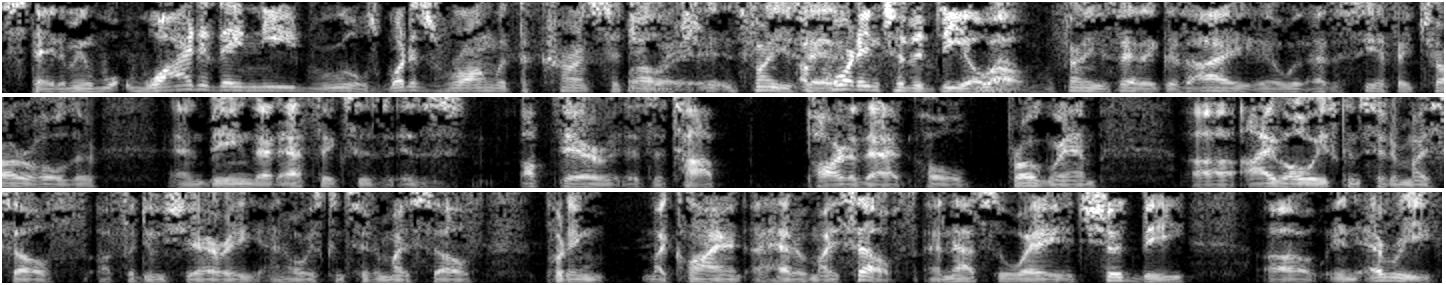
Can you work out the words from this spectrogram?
state? I mean, wh- why do they need rules? What is wrong with the current situation? Well, it's funny you say According that. to the DOL. Well, it's funny you say that because I, as a CFA charter holder, and being that ethics is, is up there as a top part of that whole program, uh, I've always considered myself a fiduciary and always considered myself putting my client ahead of myself. And that's the way it should be uh, in every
